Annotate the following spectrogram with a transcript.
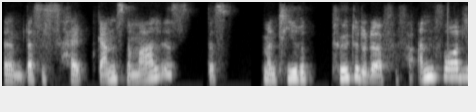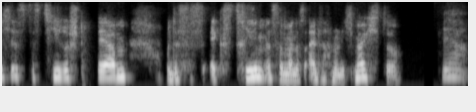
ähm, dass es halt ganz normal ist, dass man Tiere tötet oder dafür verantwortlich ist, dass Tiere sterben und dass es extrem ist, wenn man das einfach nur nicht möchte. Ja,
